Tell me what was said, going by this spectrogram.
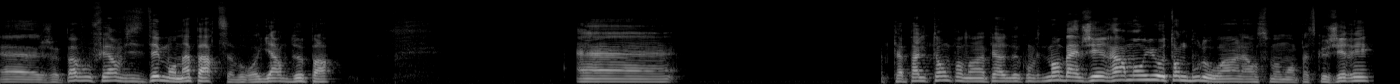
Euh, je ne vais pas vous faire visiter mon appart. Ça vous regarde de pas. Euh... T'as pas le temps pendant la période de confinement bah, J'ai rarement eu autant de boulot hein, là en ce moment. Parce que gérer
